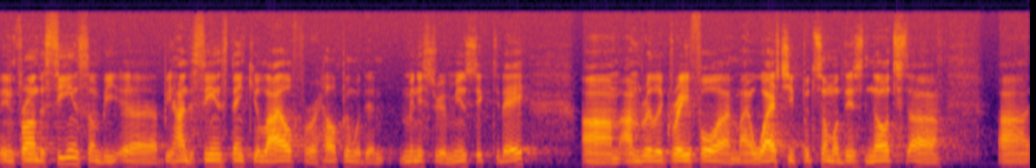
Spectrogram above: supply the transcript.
in, front of the scenes, some be, uh, behind the scenes. Thank you, Lyle, for helping with the Ministry of Music today. Um, I'm really grateful. Uh, my wife, she put some of these notes. Uh, uh,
